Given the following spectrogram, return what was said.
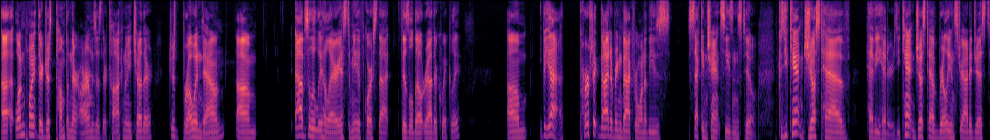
Uh, at one point, they're just pumping their arms as they're talking to each other, just broing down. Um, absolutely hilarious to me. Of course, that fizzled out rather quickly. Um, but yeah, perfect guy to bring back for one of these second chance seasons too, because you can't just have heavy hitters. You can't just have brilliant strategists.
